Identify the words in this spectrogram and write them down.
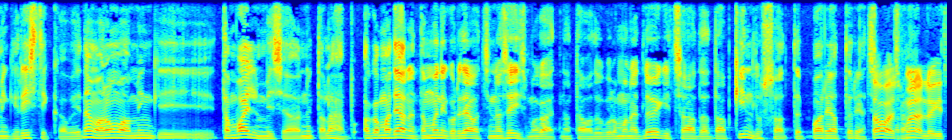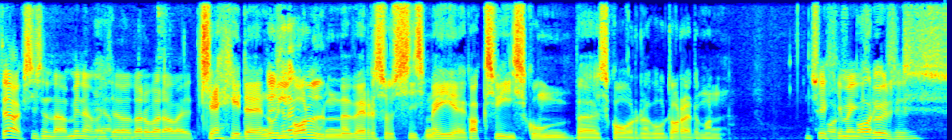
mingi ristika või temal oma mingi, ta on valmis ja nüüd ta läheb, aga ma tean, et nad mõnikord jäävad sinna seisma ka, et nad tahavad võib-olla mõned löögid saada, tahab kindlust saada, teeb paari head tõrjet. tavaliselt mõned löögid tehakse, siis nad lähevad minema, ei saa varu väravaid. tšehhide null kolm versus siis meie kaks viis, kumb äh, skoor nagu toredam on? Tšehhi mängis võõrsil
